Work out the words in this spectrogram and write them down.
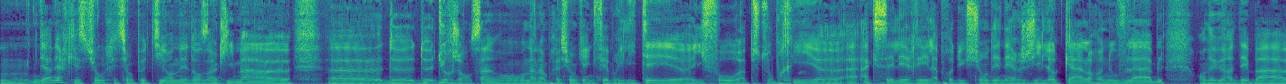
Mmh. Dernière question, Christian Petit. On est dans un climat euh, euh d'urgence. Hein. On a l'impression qu'il y a une fébrilité. Euh, il faut à tout prix euh, accélérer la production d'énergie locale, renouvelable. On a eu un débat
